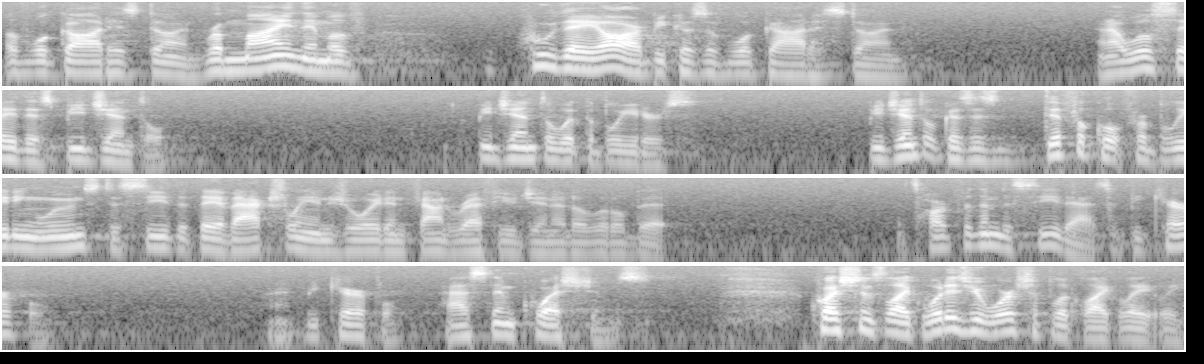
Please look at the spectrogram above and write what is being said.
of what God has done. Remind them of who they are because of what God has done. And I will say this be gentle. Be gentle with the bleeders. Be gentle because it's difficult for bleeding wounds to see that they have actually enjoyed and found refuge in it a little bit. It's hard for them to see that, so be careful. Right, be careful. Ask them questions. Questions like, what does your worship look like lately?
